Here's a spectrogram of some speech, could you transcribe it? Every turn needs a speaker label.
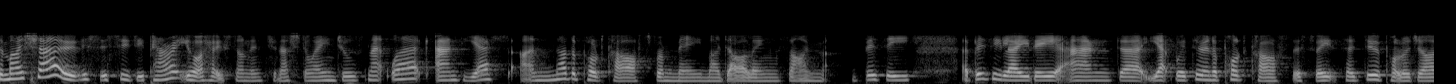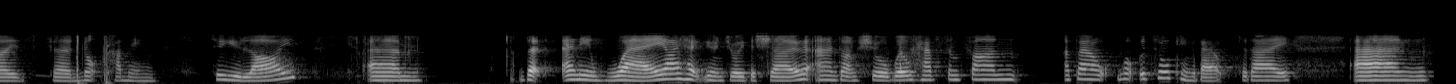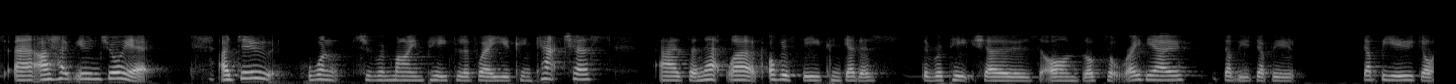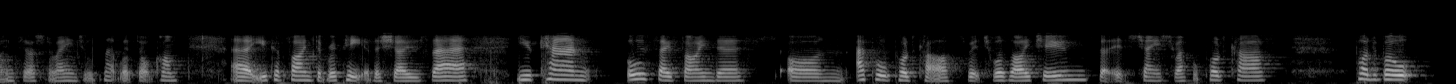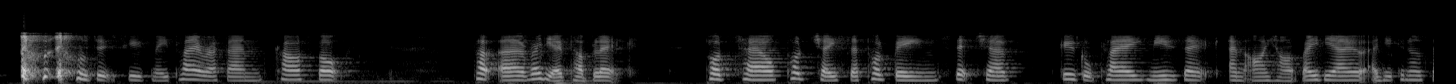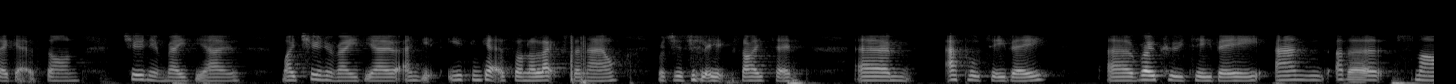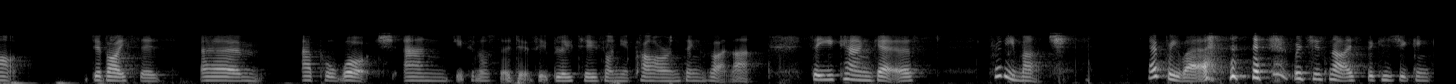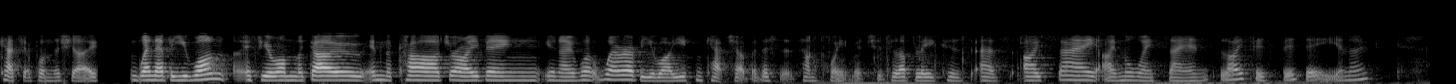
Speaker 1: to my show. This is Suzi Parrett, your host on International Angels Network, and yes, another podcast from me, my darlings. I'm busy, a busy lady, and uh, yep, we're doing a podcast this week, so do apologise for not coming to you live. Um, but anyway, I hope you enjoyed the show, and I'm sure we'll have some fun about what we're talking about today. And uh, I hope you enjoy it. I do want to remind people of where you can catch us as a network. Obviously, you can get us the repeat shows on Blog Talk Radio, www.internationalangelsnetwork.com. Uh, you can find the repeat of the shows there. You can also find us on Apple Podcasts, which was iTunes, but it's changed to Apple Podcasts, Podable, excuse me, Player FM, Castbox, uh, Radio Public, Podtail, Podchaser, Podbean, Stitcher, Google Play Music, and iHeartRadio. And you can also get us on TuneIn Radio, My Tuner Radio, and you, you can get us on Alexa now which is really exciting. Um, Apple TV, uh, Roku TV, and other smart devices. Um, Apple Watch, and you can also do it through Bluetooth on your car and things like that. So you can get us pretty much everywhere, which is nice because you can catch up on the show whenever you want. If you're on the go, in the car, driving, you know, wherever you are, you can catch up with us at some point, which is lovely because, as I say, I'm always saying, life is busy, you know.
